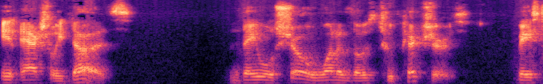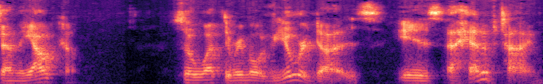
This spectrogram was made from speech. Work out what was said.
it actually does, they will show one of those two pictures based on the outcome. So what the remote viewer does is ahead of time,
